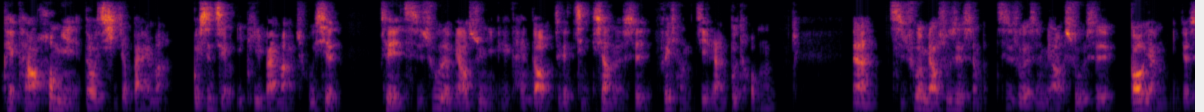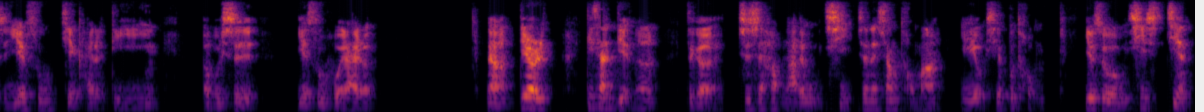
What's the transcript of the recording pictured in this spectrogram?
可以看到后面也都骑着白马，不是只有一匹白马出现。这里此处的描述，你可以看到这个景象呢是非常截然不同。那此处的描述是什么？此处的是描述是羔羊，也就是耶稣揭开了第一印，而不是耶稣回来了。那第二、第三点呢？这个其实他们拿的武器真的相同吗？也有些不同。耶稣的武器是剑，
